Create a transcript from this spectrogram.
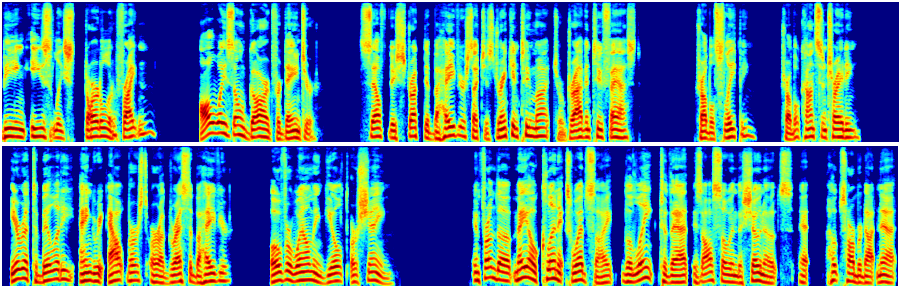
Being easily startled or frightened, always on guard for danger, self destructive behavior such as drinking too much or driving too fast, trouble sleeping, trouble concentrating, irritability, angry outburst, or aggressive behavior, overwhelming guilt or shame. And from the Mayo Clinic's website, the link to that is also in the show notes at hopesharbor.net.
